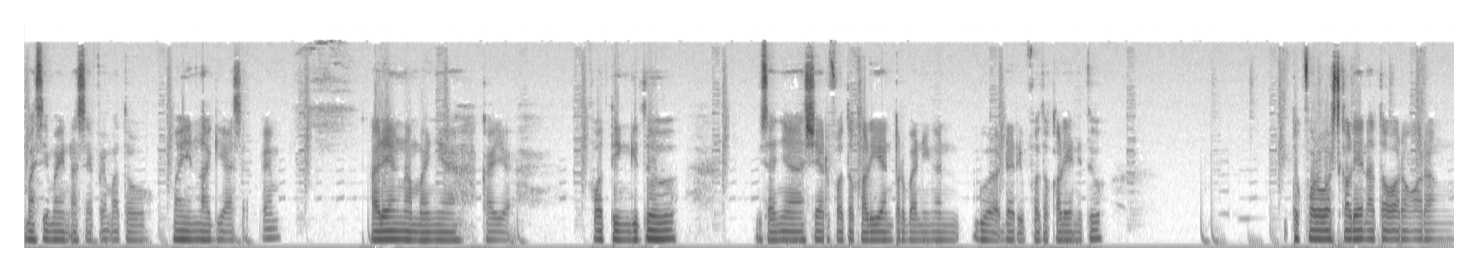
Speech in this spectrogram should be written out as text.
masih main ASFM atau main lagi ASFM ada yang namanya kayak voting gitu. Misalnya share foto kalian perbandingan dua dari foto kalian itu untuk followers kalian atau orang-orang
